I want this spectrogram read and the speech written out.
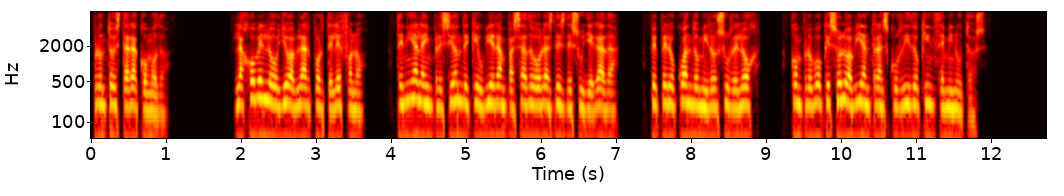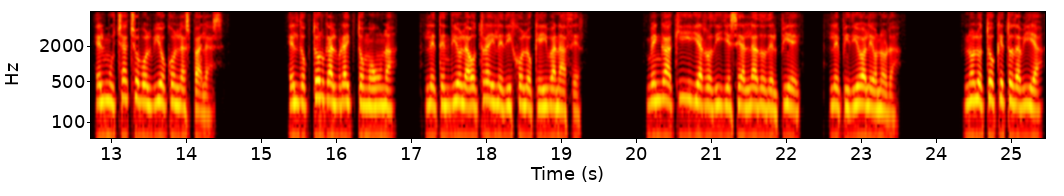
pronto estará cómodo. La joven lo oyó hablar por teléfono, tenía la impresión de que hubieran pasado horas desde su llegada, pero cuando miró su reloj, comprobó que solo habían transcurrido 15 minutos. El muchacho volvió con las palas. El doctor Galbraith tomó una, le tendió la otra y le dijo lo que iban a hacer. Venga aquí y arrodíllese al lado del pie, le pidió a Leonora. No lo toque todavía,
